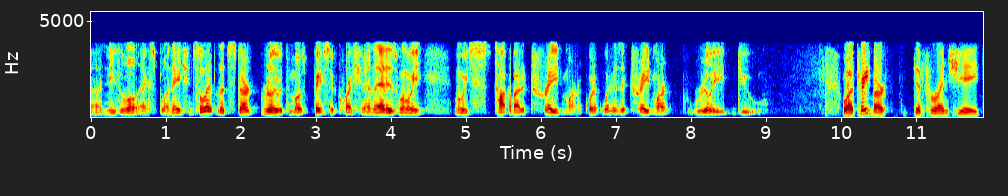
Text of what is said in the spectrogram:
uh, needs a little explanation. So let, let's start really with the most basic question, and that is when we when we talk about a trademark, what what does a trademark really do? Well, a trademark differentiates,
